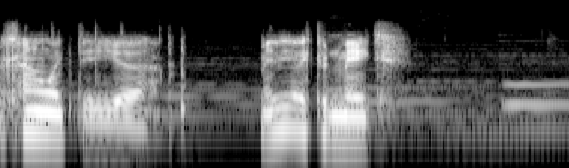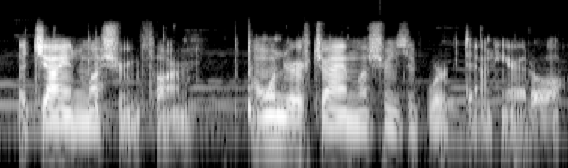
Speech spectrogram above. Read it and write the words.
I kind of like the. Uh, maybe I could make a giant mushroom farm. I wonder if giant mushrooms would work down here at all.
